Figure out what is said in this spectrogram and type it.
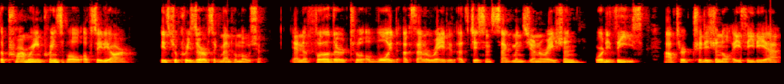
the primary principle of CDR is to preserve segmental motion and further to avoid accelerated adjacent segment generation or disease after traditional ACDF.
